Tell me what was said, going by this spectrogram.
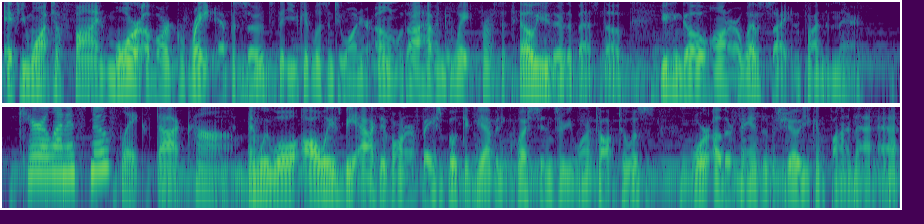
If you want to find more of our great episodes that you could listen to on your own without having to wait for us to tell you they're the best of, you can go on our website and find them there. CarolinaSnowflakes.com. And we will always be active on our Facebook. If you have any questions or you want to talk to us or other fans of the show, you can find that at.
